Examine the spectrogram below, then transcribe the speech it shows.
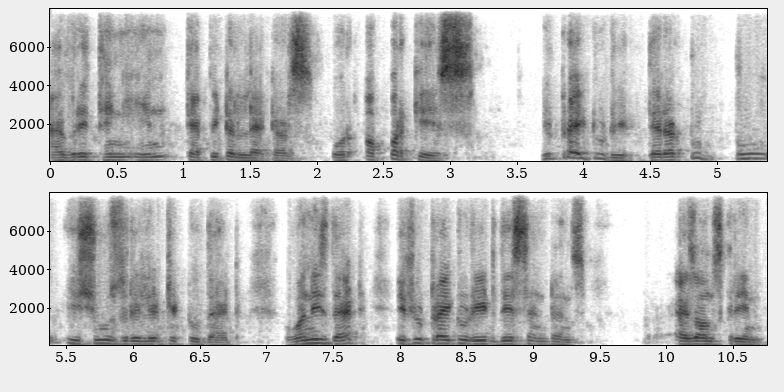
everything in capital letters or uppercase you try to read. There are two two issues related to that. One is that if you try to read this sentence as on screen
